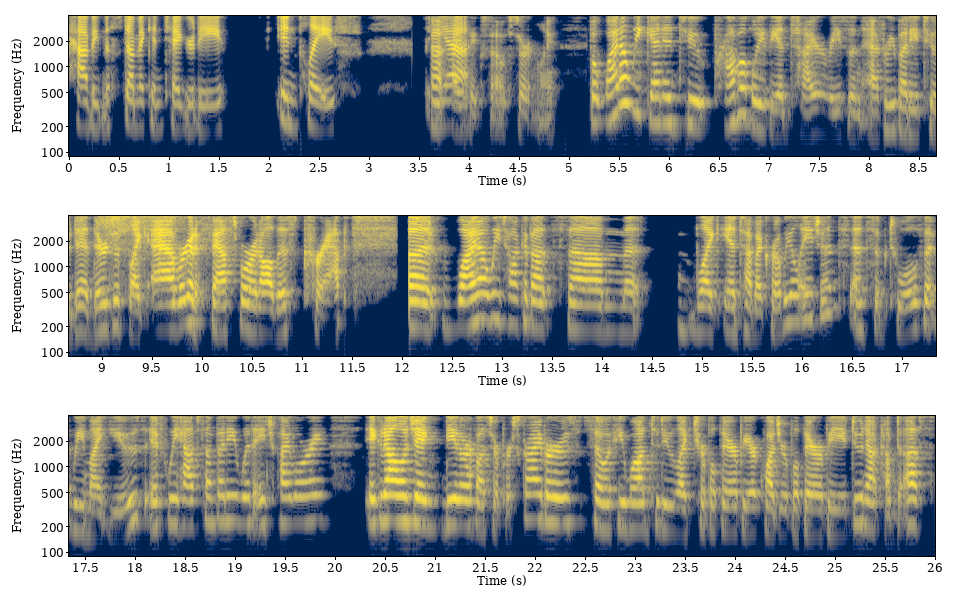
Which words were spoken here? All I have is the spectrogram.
having the stomach integrity in place. Uh, yeah. i think so certainly but why don't we get into probably the entire reason everybody tuned in they're just like ah we're going to fast forward all this crap but why don't we talk about some like antimicrobial agents and some tools that we might use if we have somebody with h pylori acknowledging neither of us are prescribers. So if you want to do like triple therapy or quadruple therapy, do not come to us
